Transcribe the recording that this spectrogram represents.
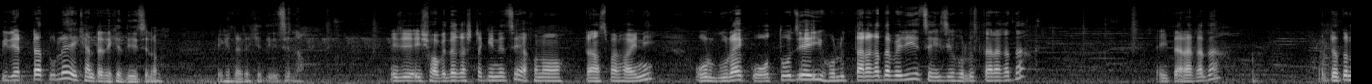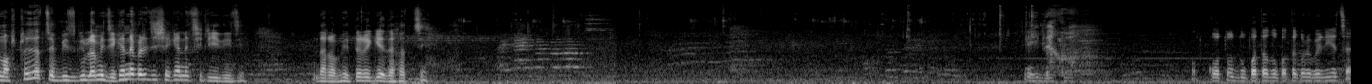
পিরিয়ডটা তুলে এখানটা রেখে দিয়েছিলাম। এখানটা রেখে দিয়েছিলাম। এই যে এই সবেদা গাছটা কিনেছে এখনও ট্রান্সফার হয়নি। ওর গোড়ায় কত যে এই হলুদ তারাকাদা বেরিয়েছে, এই যে হলুদ তারাকাদা এই তারাকাদা ওটা তো নষ্ট হয়ে যাচ্ছে। বীজগুলো আমি যেখানে পেরেছি সেখানে ছিটিয়ে দিয়েছি। দাঁড়াও, ভেতরে গিয়ে দেখাচ্ছি। এই দেখো। কত দুপাতা দুপাতা করে বেরিয়েছে।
